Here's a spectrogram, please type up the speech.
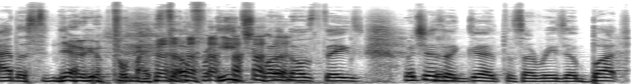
I have a scenario for myself for each one of those things, which isn't good for some reason. But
